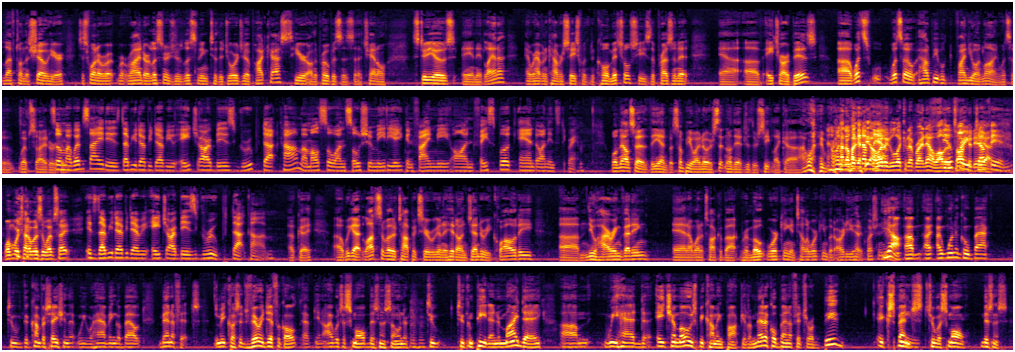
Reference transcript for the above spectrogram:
left on the show here. Just want to remind our listeners you're listening to the Georgia podcast here on the Pro Business uh, Channel studios in Atlanta, and we're having a conversation with Nicole Mitchell. She's the president uh, of HR Biz. Uh, what's what's a how do people find you online? What's a website or So my website is www.hrbizgroup.com. I'm also on social media. You can find me on Facebook and on Instagram. Well, now that at the end, but some people I know are sitting on the edge of their seat, like uh, I want to. I wanna go look it up I want to look it up right now while Feel they're talking. free, Yeah, jump yeah. in. One more time, what was the website? It's www.hrbizgroup.com. Okay. Uh, we got lots of other topics here. We're going to hit on gender equality, um, new hiring vetting, and I want to talk about remote working and teleworking. But Artie, you had a question? here? Yeah, um, I, I want to go back to the conversation that we were having about benefits because it's very difficult. uh, You know, I was a small business owner to to compete, and in my day, um, we had HMOs becoming popular. Medical benefits are a big expense to a small business.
